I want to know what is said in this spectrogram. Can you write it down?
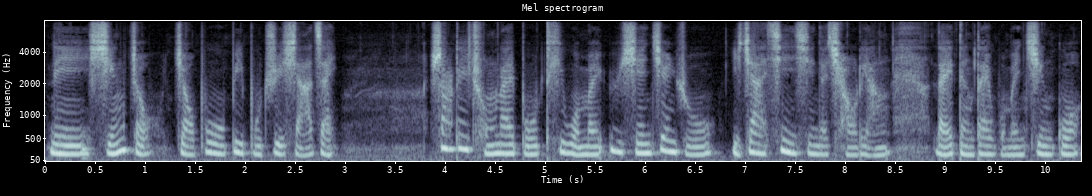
你行走。”脚步必不致狭窄。上帝从来不替我们预先建筑一架信心的桥梁来等待我们经过，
